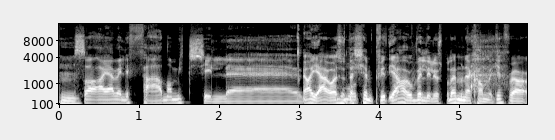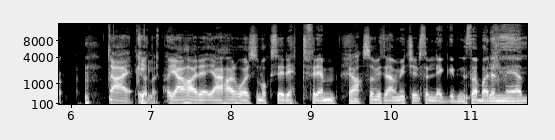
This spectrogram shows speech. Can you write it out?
Mm. så er jeg veldig fan av Mitchell eh, Ja, jeg, òg. jeg synes det er kjempefint. Jeg har jo veldig lyst på det, men jeg kan ikke, for jeg Nei, jeg, jeg har, jeg har hår som vokser rett frem, Ja. så hvis jeg med Mitchell, så legger den seg bare ned.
